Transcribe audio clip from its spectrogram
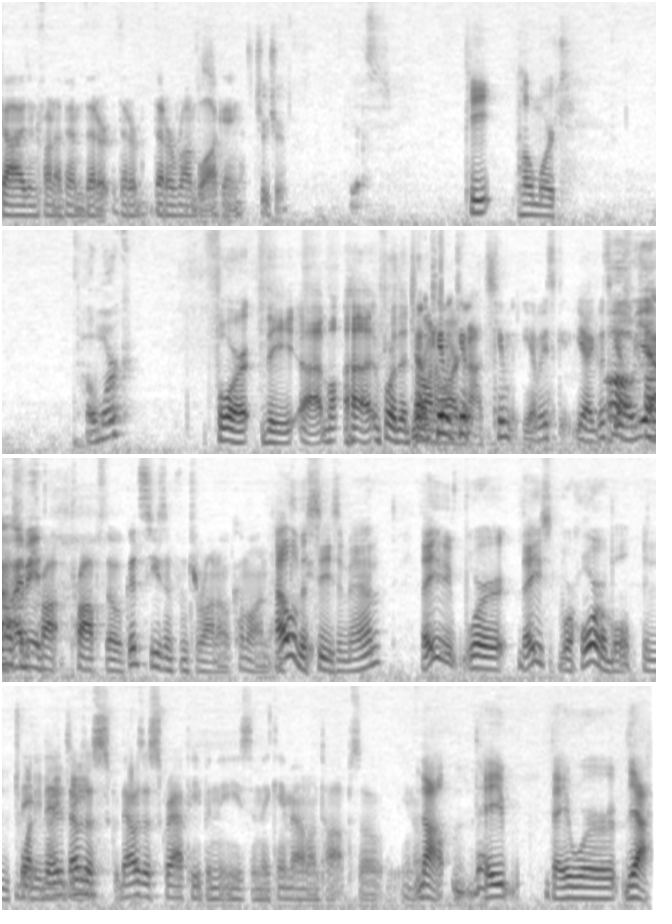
guys in front of him that are that are that are run blocking. True, true. Yes. Pete, homework Homework. for the uh, uh, for the No, Toronto can, we- can, Argonauts. can, we- yeah, let's, get- yeah, let's Oh, give yeah, Toronto I mean- prop, props though. Good season from Toronto. Come on, Hell of a season, man. They were they were horrible in 2019. they- that was a that was a scrap heap in the East, and they came out on top. So you know, no, they they were yeah.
